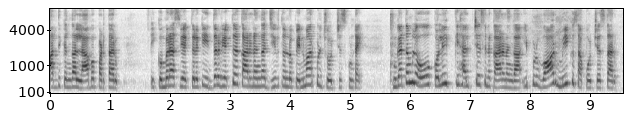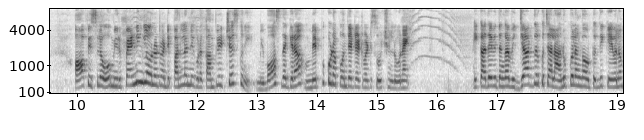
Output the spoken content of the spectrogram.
ఆర్థికంగా లాభపడతారు. ఈ కుంభరాశి వ్యక్తులకి ఇద్దరు వ్యక్తుల కారణంగా జీవితంలో పెనుమార్పులు చోటు చేసుకుంటాయి. గతంలో కొలీగ్కి హెల్ప్ చేసిన కారణంగా ఇప్పుడు వారు మీకు సపోర్ట్ చేస్తారు. ఆఫీస్లో మీరు పెండింగ్లో ఉన్నటువంటి పనులన్నీ కూడా కంప్లీట్ చేసుకుని మీ బాస్ దగ్గర మెప్పు కూడా పొందేటటువంటి సూచనలు ఉన్నాయి. ఇక అదేవిధంగా విద్యార్థులకు చాలా అనుకూలంగా ఉంటుంది. కేవలం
